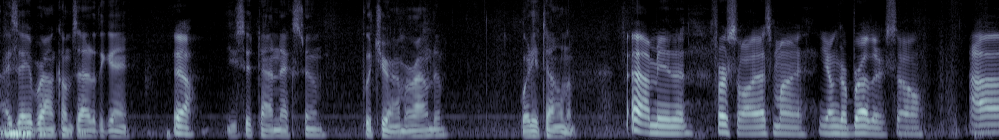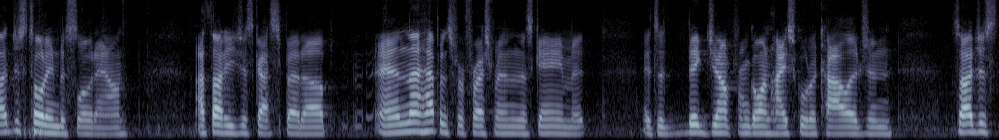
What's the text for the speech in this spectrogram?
Isaiah Brown comes out of the game. Yeah. You sit down next to him, put your arm around him. What are you telling him? Yeah, I mean, first of all, that's my younger brother, so I just told him to slow down. I thought he just got sped up, and that happens for freshmen in this game. It it's a big jump from going high school to college, and so I just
